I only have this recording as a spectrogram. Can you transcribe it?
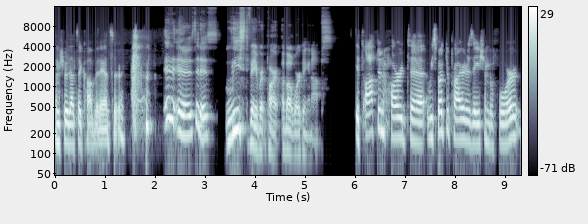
I'm sure that's a common answer. it is. It is. Least favorite part about working in ops? It's often hard to. We spoke to prioritization before.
